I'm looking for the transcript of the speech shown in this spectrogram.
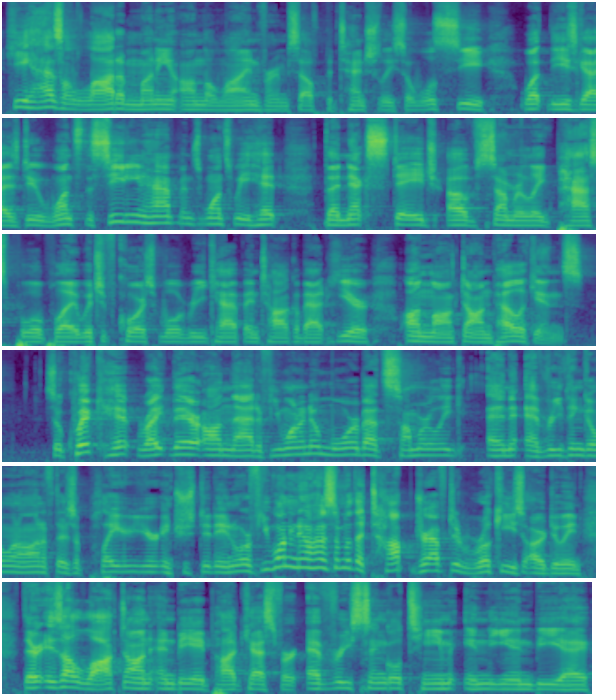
he has a lot of money on the line for himself potentially. So we'll see what these guys do once the seeding happens. Once we hit the next stage of summer league past pool play, which of course we'll recap and talk about here on Locked On Pelicans. So, quick hit right there on that. If you want to know more about Summer League and everything going on, if there's a player you're interested in, or if you want to know how some of the top drafted rookies are doing, there is a locked on NBA podcast for every single team in the NBA,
